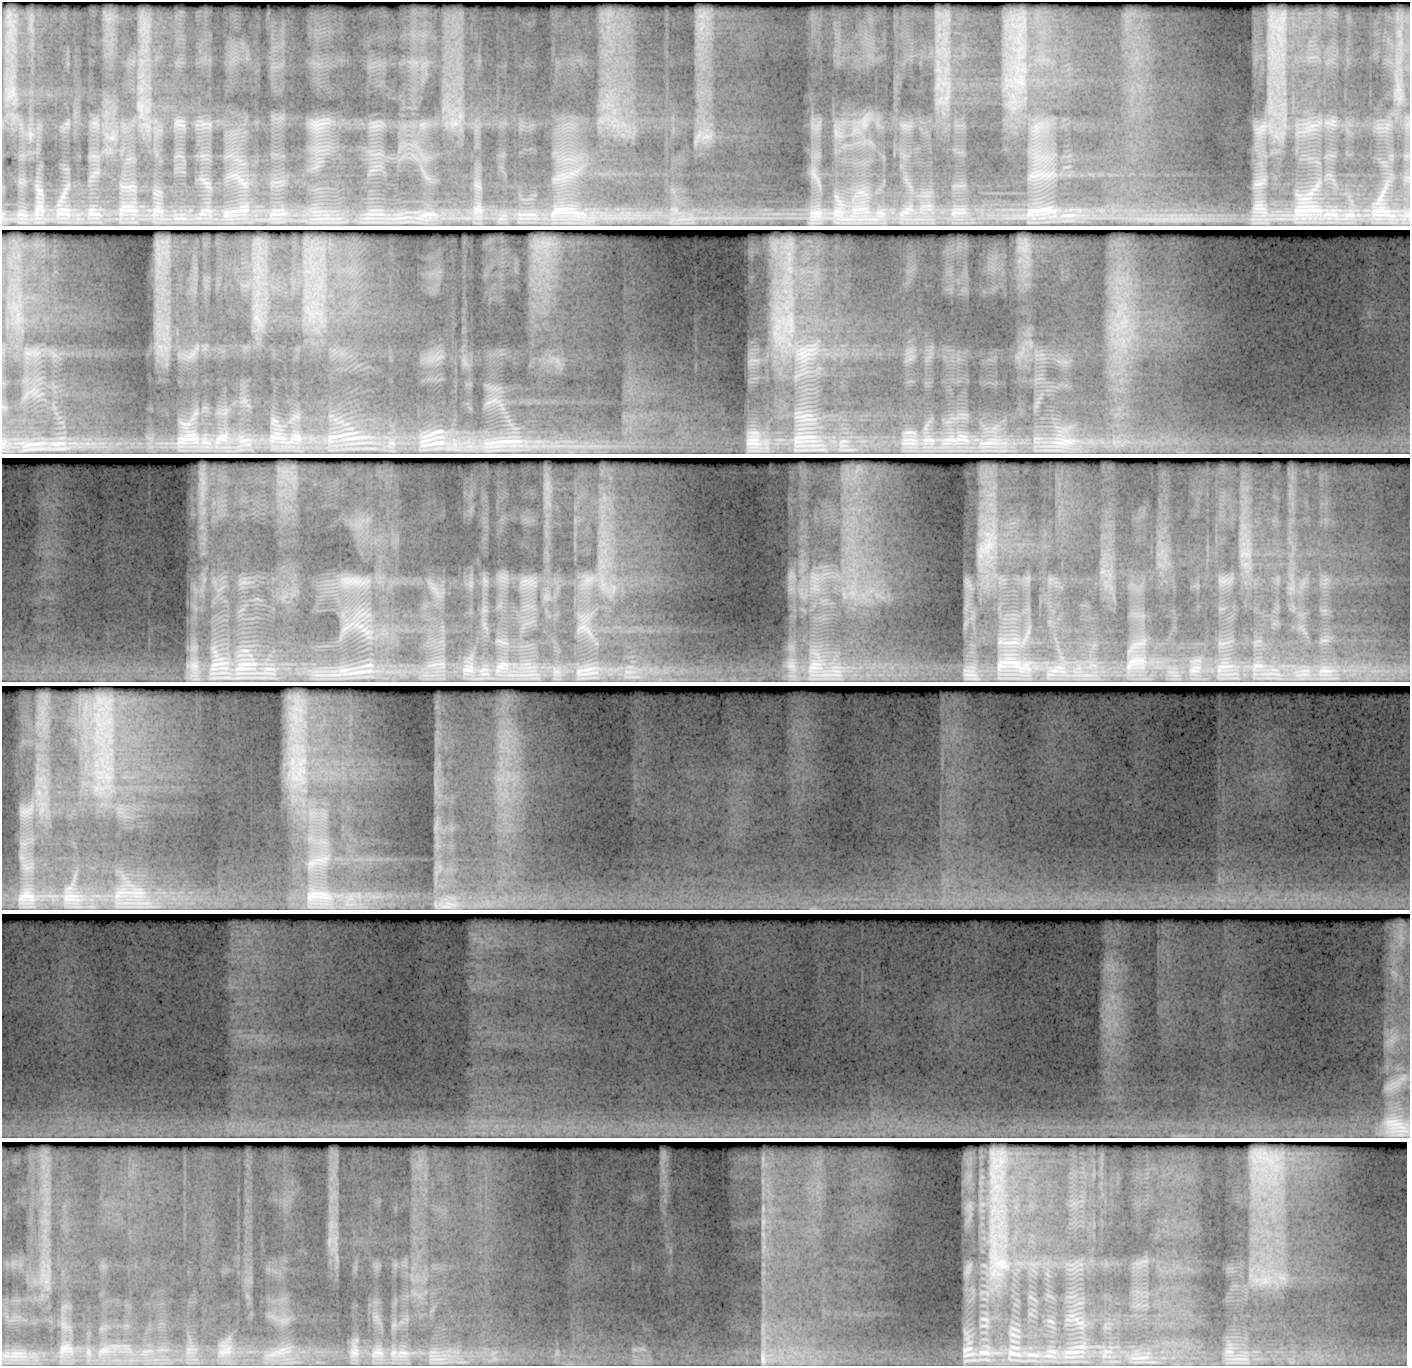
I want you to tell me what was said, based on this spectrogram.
Você já pode deixar sua Bíblia aberta em Neemias, capítulo 10. Vamos retomando aqui a nossa série na história do pós-exílio, a história da restauração do povo de Deus, povo santo, povo adorador do Senhor. Nós não vamos ler né, corridamente o texto, nós vamos pensar aqui algumas partes importantes à medida que a exposição segue. a igreja escapa da água, né? Tão forte que é, qualquer brechinha Então, deixe sua Bíblia aberta e vamos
